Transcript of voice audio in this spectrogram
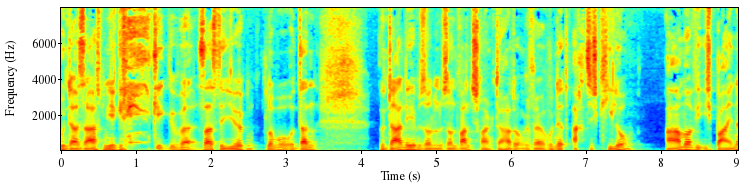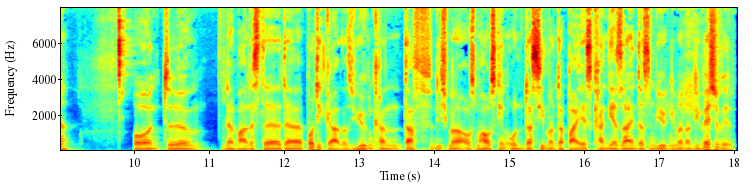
und da saß mir gegenüber saß der Jürgen Globo und dann und daneben so ein, so ein Wandschrank. Der hatte ungefähr 180 Kilo, Arme wie ich Beine und äh, da war das der, der Bodyguard. Also Jürgen kann, darf nicht mehr aus dem Haus gehen, ohne dass jemand dabei ist. Kann ja sein, dass ihm Jürgen jemand an die Wäsche will.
